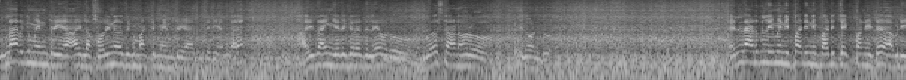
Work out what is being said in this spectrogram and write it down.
எல்லாருக்கும் என்ட்ரியா இல்லை ஃபாரினர்ஸுக்கு மட்டும் என்ட்ரியா அது தெரியல. அதுதான் இங்கே இருக்கிறதுலே ஒரு வேர்ஸ்டான ஒரு இது உண்டு. எல்லா இடத்துலையுமே நிப்பாட்டி நிப்பாட்டி செக் பண்ணிவிட்டு அப்படி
